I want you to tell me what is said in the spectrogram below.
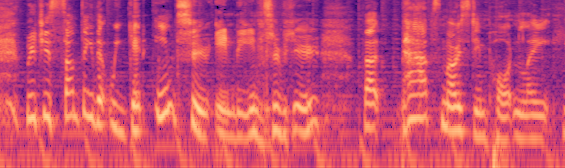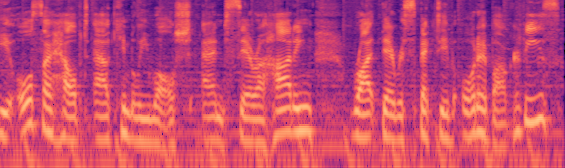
which is something that we get into in the interview. But perhaps most importantly, he also helped our Kimberly Walsh and Sarah Harding write their respective autobiographies,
